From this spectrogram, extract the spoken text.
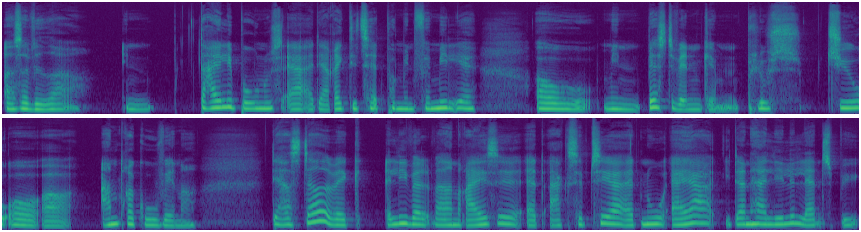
osv. En dejlig bonus er, at jeg er rigtig tæt på min familie og min bedste ven gennem plus 20 år og andre gode venner. Det har stadigvæk alligevel været en rejse at acceptere, at nu er jeg i den her lille landsby,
